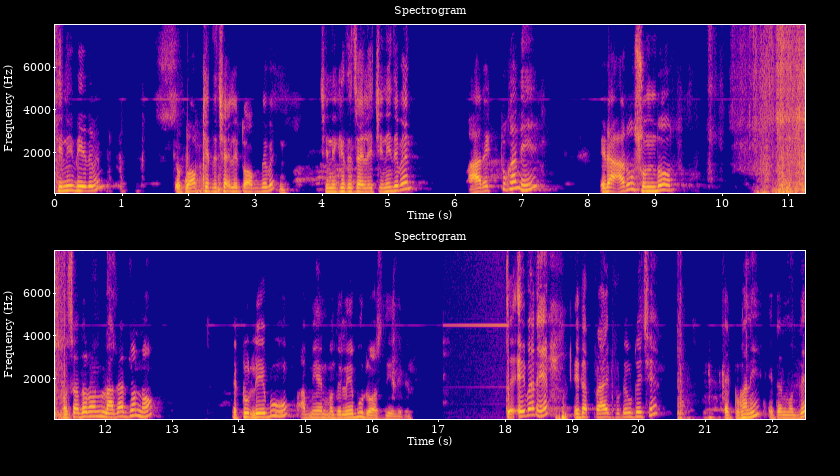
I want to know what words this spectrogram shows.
চিনি দিয়ে দেবেন। তো টক খেতে চাইলে টক দেবেন, চিনি খেতে চাইলে চিনি দেবেন। আর একটুখানি, এটা আরও সুন্দর, অসাধারণ লাগার জন্য একটু লেবু, আপনি এর মধ্যে লেবুর রস দিয়ে দেবেন। তো এবারে এটা প্রায় ফুটে উঠেছে। একটুখানি এটার মধ্যে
